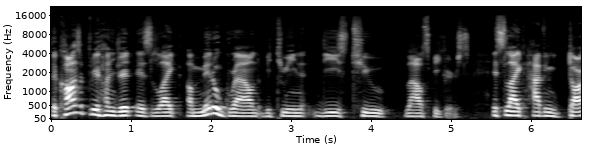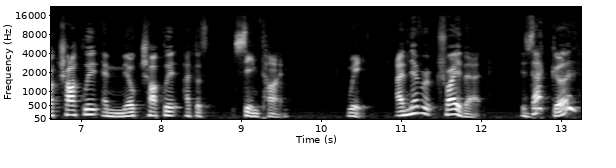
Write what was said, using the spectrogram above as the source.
the Concept 300 is like a middle ground between these two loudspeakers. It's like having dark chocolate and milk chocolate at the same time. Wait, I've never tried that. Is that good?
